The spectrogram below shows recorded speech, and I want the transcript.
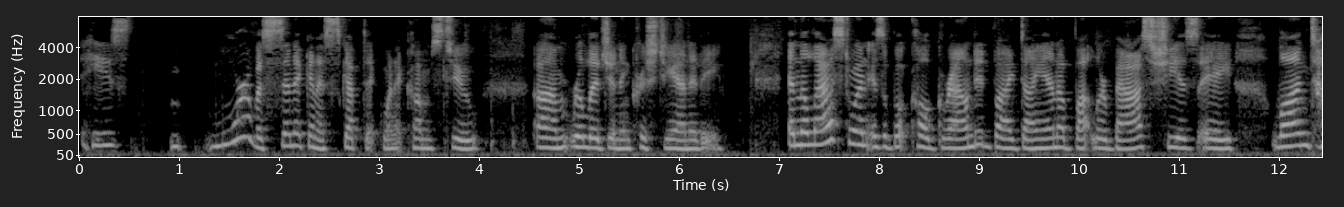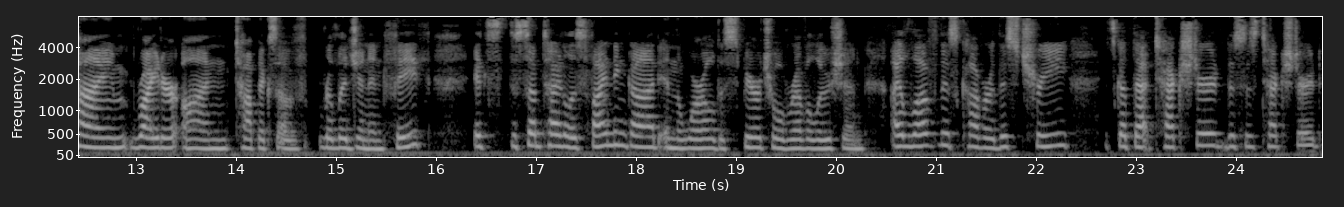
he's more of a cynic and a skeptic when it comes to um, religion and Christianity. And the last one is a book called Grounded by Diana Butler Bass. She is a longtime writer on topics of religion and faith. It's the subtitle is Finding God in the World, a Spiritual Revolution. I love this cover. This tree, it's got that textured, this is textured.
